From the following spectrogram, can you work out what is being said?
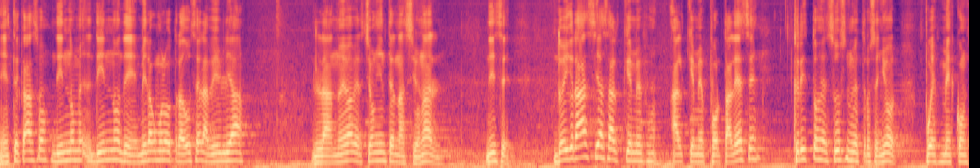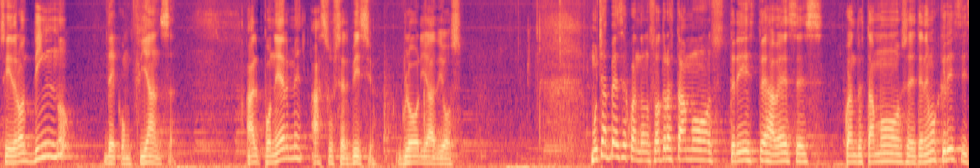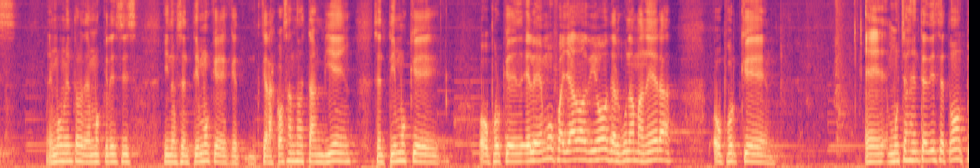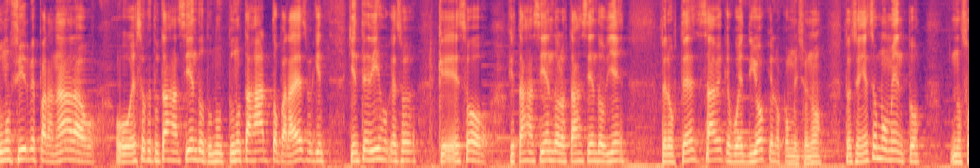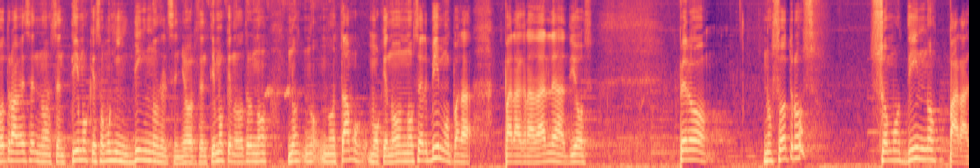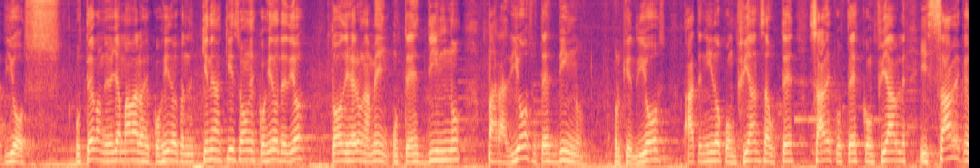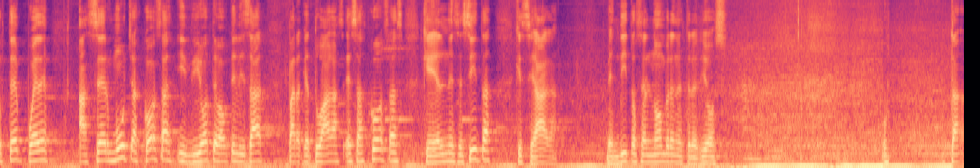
En este caso, digno, digno de, mira cómo lo traduce la Biblia, la nueva versión internacional. Dice, doy gracias al que me, al que me fortalece Cristo Jesús nuestro Señor, pues me consideró digno de confianza al ponerme a su servicio. Gloria a Dios. Muchas veces cuando nosotros estamos tristes, a veces cuando estamos, eh, tenemos crisis, hay momentos que tenemos crisis y nos sentimos que, que, las cosas no están bien, sentimos que o porque le hemos fallado a Dios de alguna manera, o porque eh, mucha gente dice, tú, tú no sirves para nada, o, eso que tú estás haciendo, tú no, tú no estás apto para eso. ¿Quién, ¿Quién, te dijo que eso, que eso que estás haciendo lo estás haciendo bien? Pero usted sabe que fue Dios que lo comisionó. Entonces en esos momentos nosotros a veces nos sentimos que somos indignos del Señor, sentimos que nosotros no, no, estamos, como que no, no servimos para, para agradarle a Dios. Pero nosotros somos dignos para Dios. Usted cuando yo llamaba a los escogidos, ¿quiénes aquí son escogidos de Dios? Todos dijeron amén. Usted es digno para Dios, usted es digno. Porque Dios ha tenido confianza, usted sabe que usted es confiable y sabe que usted puede hacer muchas cosas y Dios te va a utilizar para que tú hagas esas cosas que Él necesita que se hagan. Bendito sea el nombre de nuestro Dios.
